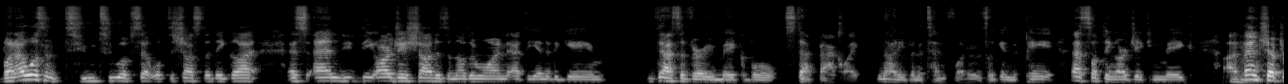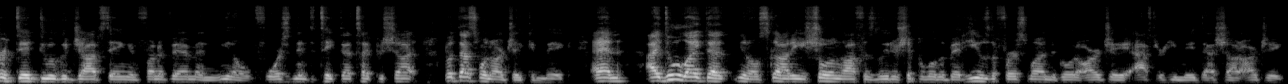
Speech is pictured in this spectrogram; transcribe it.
but I wasn't too too upset with the shots that they got. As and the, the RJ shot is another one at the end of the game that's a very makeable step back, like not even a 10 footer. It's like in the paint. That's something RJ can make. Uh, mm-hmm. Ben Sheppard did do a good job staying in front of him and, you know, forcing him to take that type of shot, but that's one RJ can make. And I do like that, you know, Scottie showing off his leadership a little bit. He was the first one to go to RJ after he made that shot. RJ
